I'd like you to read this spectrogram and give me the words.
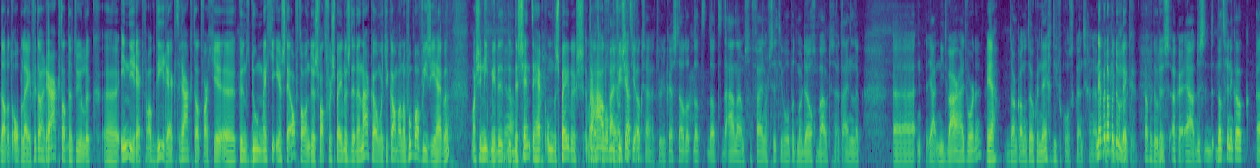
dat, het oplevert, dan raakt dat natuurlijk eh, indirect, maar ook direct, raakt dat wat je eh, kunt doen met je eerste elftal. En dus wat voor spelers er daarna komen. Want je kan wel een voetbalvisie hebben, maar als je niet meer de, de, Ja. de centen hebt om de spelers Maar te halen om de Feyenoord visie uit City ook zijn natuurlijk. Hè. Stel dat, dat, dat de aannames van Feyenoord City waarop het model gebouwd is uiteindelijk eh, ja, niet waarheid worden. Ja, Dan kan het ook een negatieve consequentie gaan hebben. nee, maar dat bedoel ik. Dat bedoel ik. Dus oké, ja, dus dat vind ik ook. eh,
